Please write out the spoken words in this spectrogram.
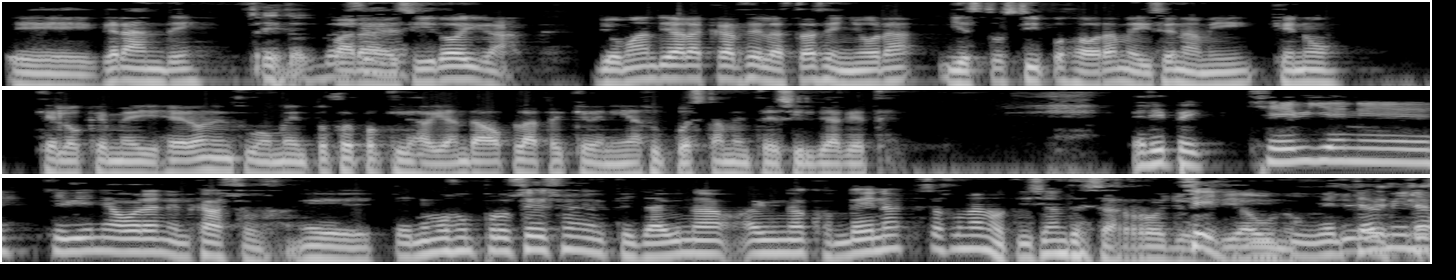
eh, grande para decir, oiga, yo mandé a la cárcel a esta señora y estos tipos ahora me dicen a mí que no, que lo que me dijeron en su momento fue porque les habían dado plata y que venía supuestamente de Silvia Guete. Felipe, ¿qué viene, qué viene ahora en el caso? Eh, tenemos un proceso en el que ya hay una, hay una condena. Esa es una noticia en desarrollo, sí, día uno. Y él termina,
